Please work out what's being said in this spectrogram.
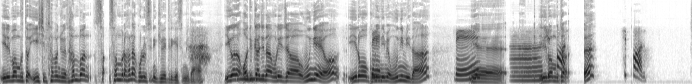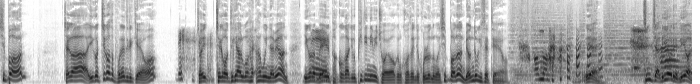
1번부터 24번 중에서 한 번 선물 하나 고를 수 있는 기회 드리겠습니다. 이거는 음. 어디까지나 우리 저 운이에요. 1502님의 운입니다. 네. 예. 아, 1번부터, 10번. 예? 10번. 10번. 제가 이거 찍어서 보내드릴게요. 네. 저희, 제가 어떻게 알고 하- 하고 있냐면, 이거는 네. 메일 바꿔가지고 PD님이 줘요. 그럼 거기서 이제 고르는 건 10번은 면도기 세트예요. 어머. 예. 진짜, really real.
